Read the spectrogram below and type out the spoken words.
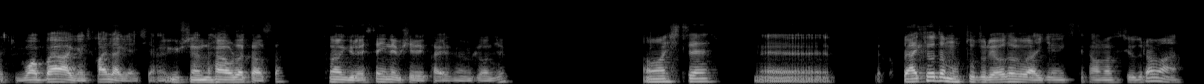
Ba- Bayağı genç, hala genç yani. 3 sene daha orada kalsa sonra güreşte yine bir şey kaybetmemiş olacak. Ama işte Ee, belki o da mutludur ya. O da belki NXT'de kalmak istiyordur ama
